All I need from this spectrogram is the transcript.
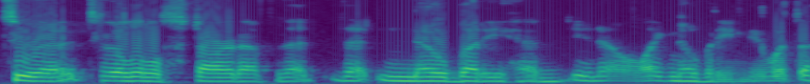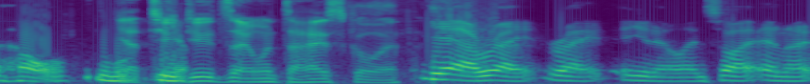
to a to a little startup that that nobody had you know like nobody knew what the hell Yeah. Two you know, dudes I went to high school with. yeah, right, right. You know, and so I, and I,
